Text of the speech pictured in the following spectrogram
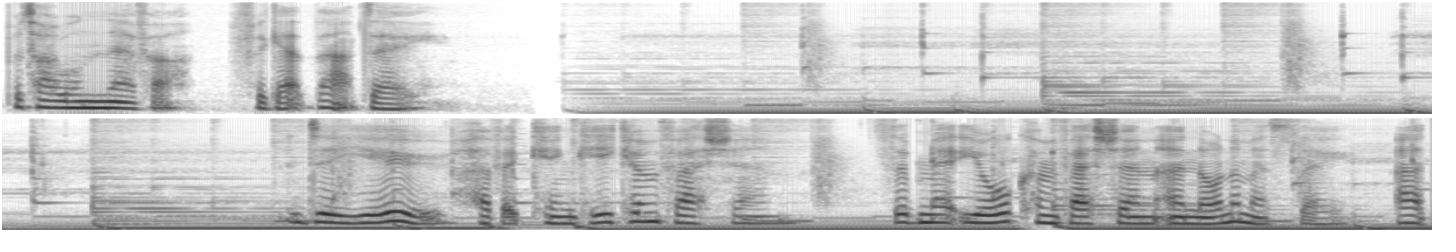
but I will never forget that day. Do you have a kinky confession? Submit your confession anonymously at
